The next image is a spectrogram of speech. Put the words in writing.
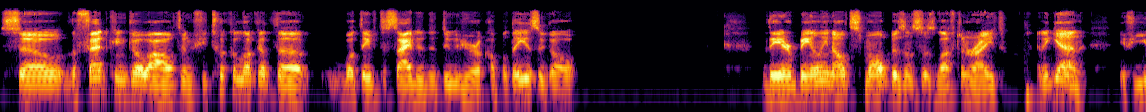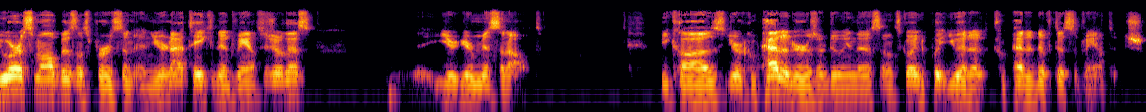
So the Fed can go out, and if you took a look at the what they've decided to do here a couple days ago, they are bailing out small businesses left and right. And again, if you are a small business person and you're not taking advantage of this, you're, you're missing out because your competitors are doing this and it's going to put you at a competitive disadvantage.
